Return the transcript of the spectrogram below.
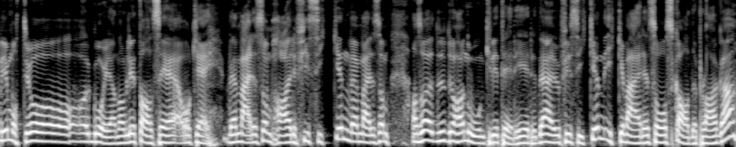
vi måtte jo gå gjennom litt da, og se ok, hvem er det som har fysikken. Hvem er det som, altså Du, du har noen kriterier. Det er jo fysikken, ikke være så skadeplaga.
